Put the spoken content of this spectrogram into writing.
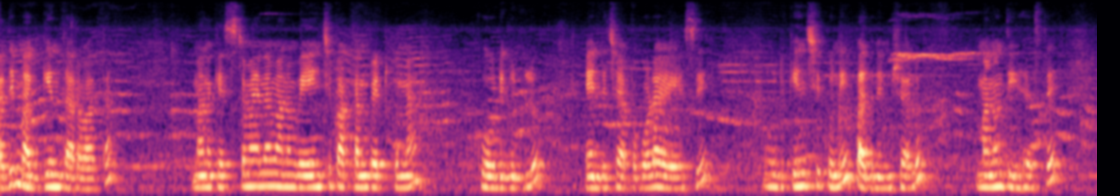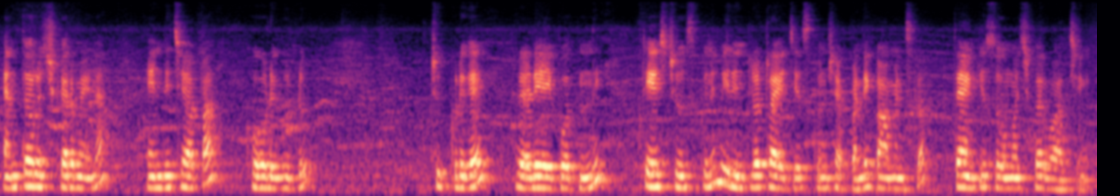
అది మగ్గిన తర్వాత మనకి ఇష్టమైన మనం వేయించి పక్కన పెట్టుకున్న కోడిగుడ్లు ఎండు చేప కూడా వేసి ఉడికించుకుని పది నిమిషాలు మనం తీసేస్తే ఎంతో రుచికరమైన ఎండు చేప కోడిగుడ్డు చుక్కుడుగా రెడీ అయిపోతుంది. టేస్ట్ చూసుకుని మీరు ఇంట్లో ట్రై చేసుకుని చెప్పండి కామెంట్స్లో. Thank you so much for watching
